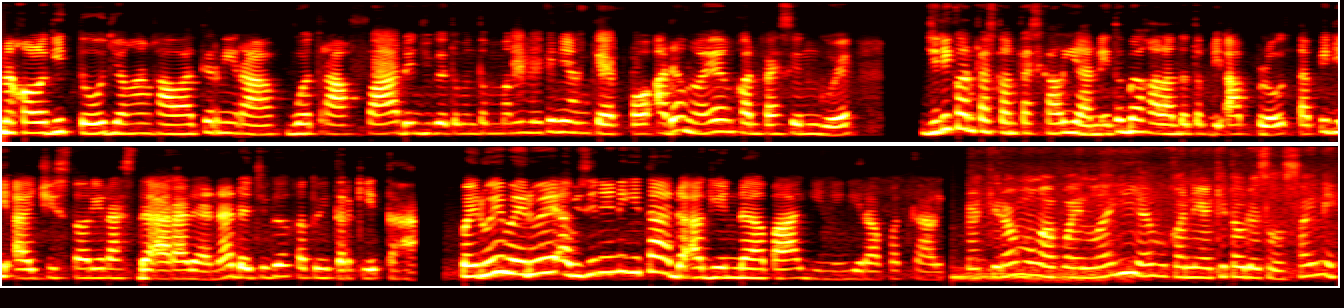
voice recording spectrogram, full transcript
Nah kalau gitu jangan khawatir nih Raf, buat Rafa dan juga teman-teman mungkin yang kepo, ada nggak yang confessin gue? Jadi confess-confess kalian itu bakalan tetap di-upload tapi di IG story Rasda Aradana dan juga ke Twitter kita. By the way, by the way, abis ini nih kita ada agenda apa lagi nih di rapat kali? Kira-kira mau ngapain lagi ya? Bukannya kita udah selesai nih.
